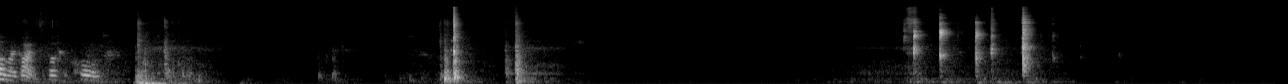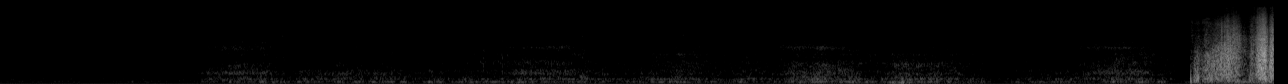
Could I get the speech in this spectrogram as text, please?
Oh my god, it's fucking cold.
